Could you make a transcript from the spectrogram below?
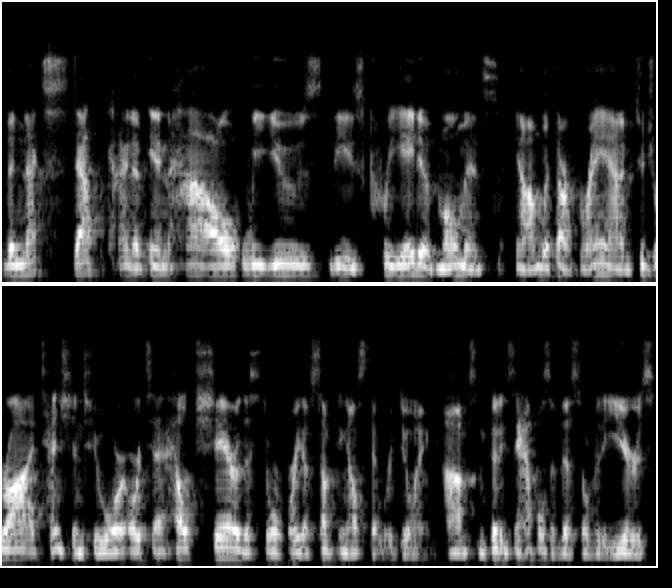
the next step, kind of, in how we use these creative moments um, with our brand to draw attention to or, or to help share the story of something else that we're doing. Um, some good examples of this over the years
